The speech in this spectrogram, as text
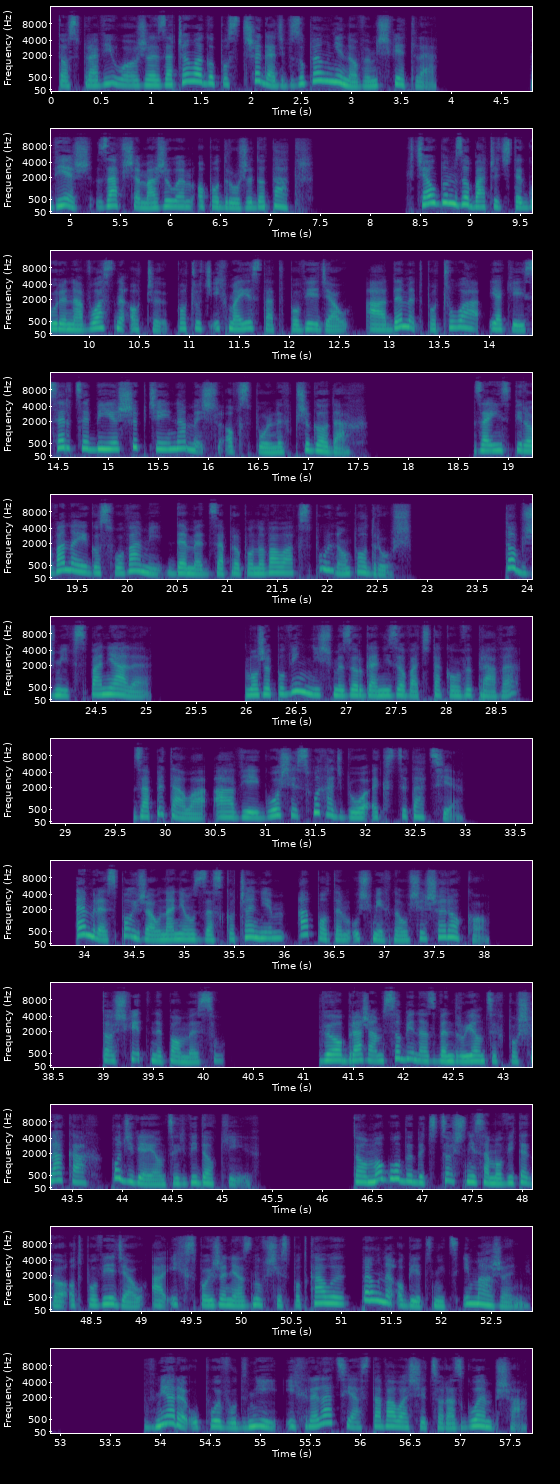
To sprawiło, że zaczęła go postrzegać w zupełnie nowym świetle. Wiesz, zawsze marzyłem o podróży do Tatr. Chciałbym zobaczyć te góry na własne oczy, poczuć ich majestat, powiedział, a Demet poczuła, jak jej serce bije szybciej na myśl o wspólnych przygodach. Zainspirowana jego słowami, Demet zaproponowała wspólną podróż. To brzmi wspaniale. Może powinniśmy zorganizować taką wyprawę? Zapytała, a w jej głosie słychać było ekscytację. Emre spojrzał na nią z zaskoczeniem, a potem uśmiechnął się szeroko. To świetny pomysł. Wyobrażam sobie nas wędrujących po szlakach, podziwiających widoki. To mogłoby być coś niesamowitego, odpowiedział, a ich spojrzenia znów się spotkały, pełne obietnic i marzeń. W miarę upływu dni ich relacja stawała się coraz głębsza.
